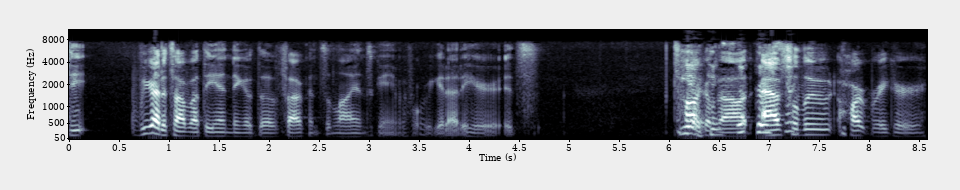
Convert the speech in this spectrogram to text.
the we got to talk about the ending of the Falcons and Lions game before we get out of here. It's talk Yeah, about absolute heartbreaker.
